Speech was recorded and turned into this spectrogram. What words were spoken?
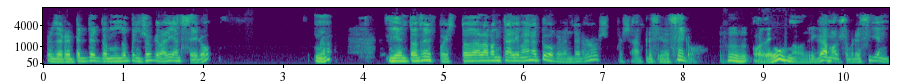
pues de repente todo el mundo pensó que valían cero, ¿no? Y entonces, pues toda la banca alemana tuvo que venderlos pues a precio de cero o de uno, digamos, sobre 100.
